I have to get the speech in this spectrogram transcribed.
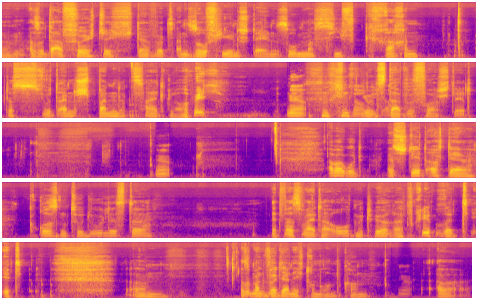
Ähm, Also da fürchte ich, da wird es an so vielen Stellen so massiv krachen. Das wird eine spannende Zeit, glaube ich, Ja, die glaub uns ich da bevorsteht. Ja. Aber gut, es steht auf der großen To-Do-Liste etwas weiter oben mit höherer Priorität. ähm, also man wird ja nicht drum rumkommen. Ja. Aber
